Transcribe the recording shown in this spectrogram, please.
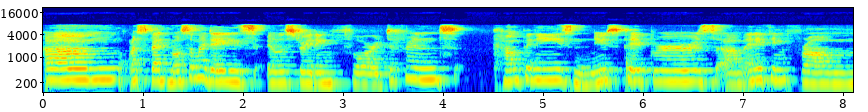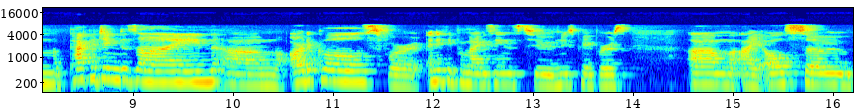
Um, I spent most of my days illustrating for different companies, newspapers, um, anything from packaging design, um, articles for anything from magazines to newspapers. Um, I also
